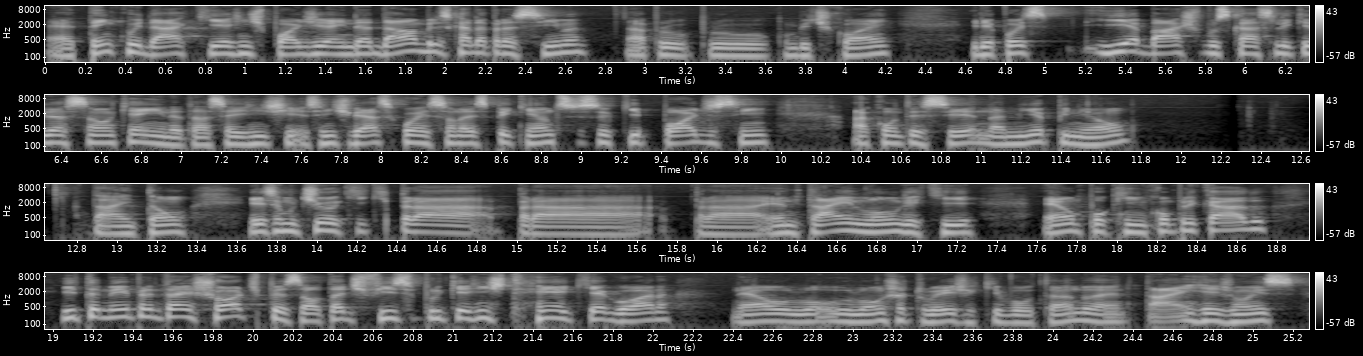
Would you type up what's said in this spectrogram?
É, tem que cuidar que a gente pode ainda dar uma beliscada para cima tá, pro, pro, com o Bitcoin e depois ir abaixo buscar essa liquidação aqui ainda. Tá? Se, a gente, se a gente tiver essa correção da SP500, isso aqui pode sim acontecer, na minha opinião. Tá? Então, esse é o motivo aqui que para entrar em long aqui é um pouquinho complicado. E também para entrar em short, pessoal, tá difícil porque a gente tem aqui agora né, o, o long short ratio aqui voltando, né, tá em regiões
